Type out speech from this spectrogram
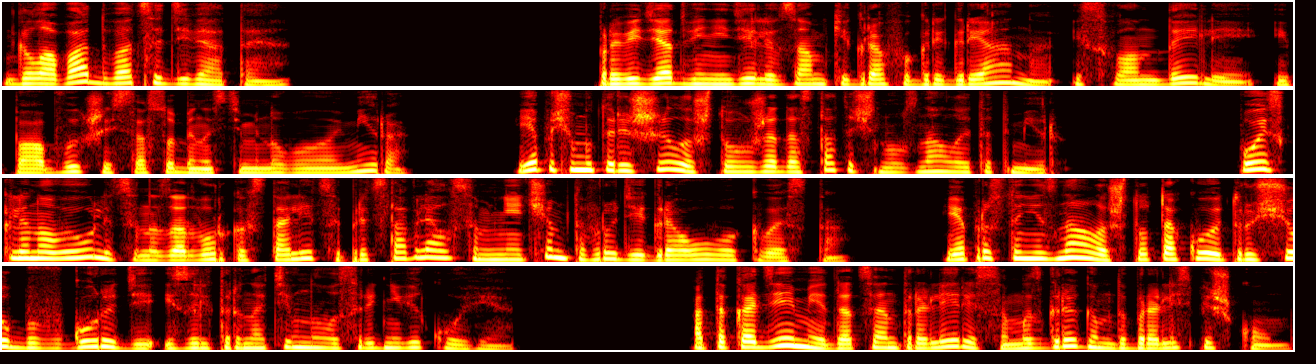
Глава 29. Проведя две недели в замке графа Григориана из Фланделии и пообвыкшись с особенностями нового мира, я почему-то решила, что уже достаточно узнала этот мир. Поиск Кленовой улицы на задворках столицы представлялся мне чем-то вроде игрового квеста. Я просто не знала, что такое трущобы в городе из альтернативного средневековья. От Академии до центра Лериса мы с Грегом добрались пешком.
